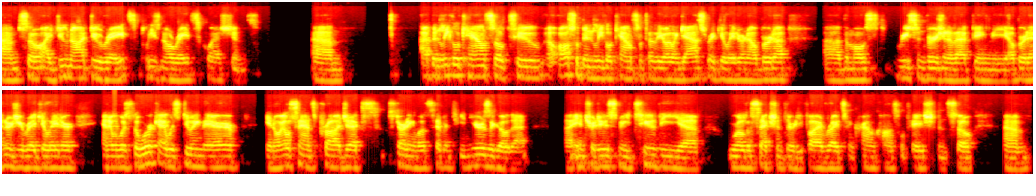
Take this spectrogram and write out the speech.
Um, so I do not do rates. Please no rates questions. Um, I've been legal counsel to, also been legal counsel to the oil and gas regulator in Alberta, uh, the most recent version of that being the Alberta Energy Regulator. And it was the work I was doing there in oil sands projects starting about 17 years ago that uh, introduced me to the uh, world of Section 35 rights and Crown consultation. So um,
